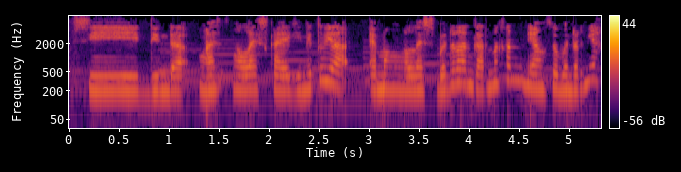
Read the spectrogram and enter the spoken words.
si Dinda ngeles kayak gini tuh ya emang ngeles beneran. Karena kan yang sebenarnya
